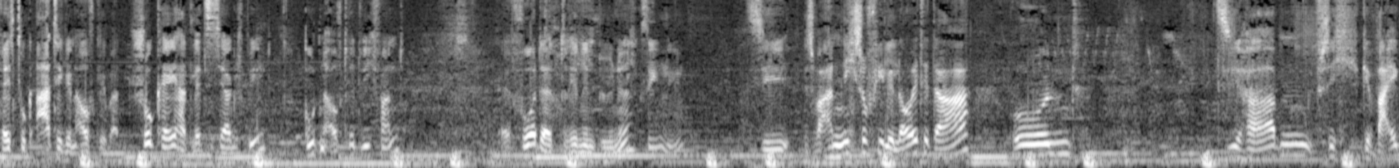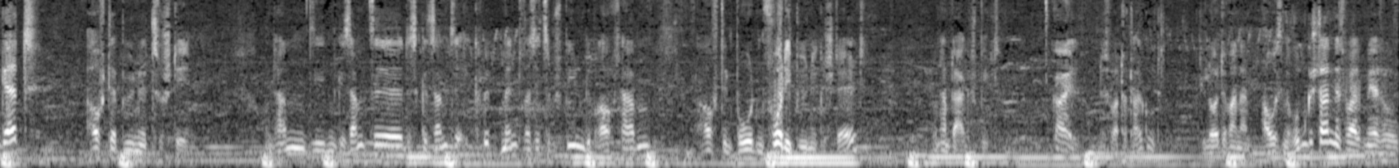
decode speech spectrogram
Facebook-artigen Aufklebern. Showkey hat letztes Jahr gespielt, guten Auftritt, wie ich fand, äh, vor der drinnen Bühne. Sie, es waren nicht so viele Leute da und sie haben sich geweigert, auf der Bühne zu stehen. Und haben gesamte, das gesamte Equipment, was sie zum Spielen gebraucht haben, auf den Boden vor die Bühne gestellt und haben da gespielt. Geil. Das war total gut. Die Leute waren dann außen rumgestanden, es war mehr so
